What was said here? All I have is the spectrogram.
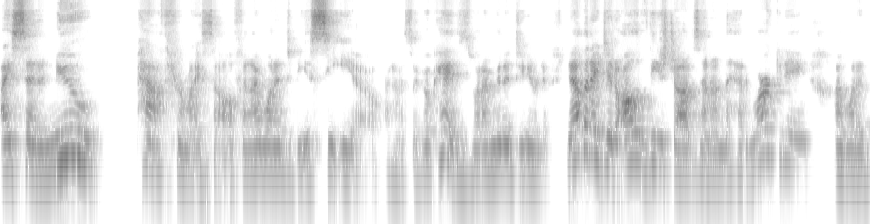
I set a new path for myself and I wanted to be a CEO. And I was like, okay, this is what I'm going to do. Now that I did all of these jobs and I'm the head of marketing, I want to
